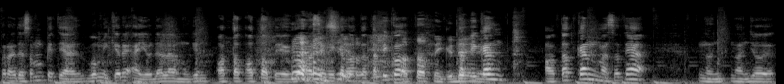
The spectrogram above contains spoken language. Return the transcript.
rada sempit ya. Gue mikirnya ayo udahlah mungkin otot otot ya. Gue masih mikir Anjir. otot. Tapi kok Otot nih, gede tapi nih. kan otot kan maksudnya non- nonjol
